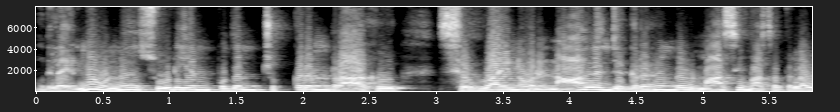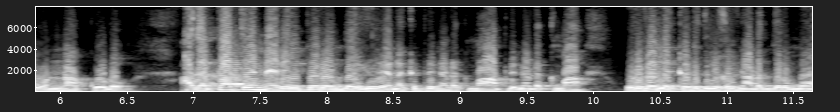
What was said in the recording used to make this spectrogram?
இதுல என்ன ஒண்ணு? சூரியன் புதன் சுக்கிரன் ராகு செவ்வாய்னு ஒரு நாலஞ்சு கிரகங்கள் மாசி மாசத்துல ஒன்னா கூடும். அதை பார்த்தே நிறைய பேர் வந்து ஐயோ எனக்கு இப்படி நடக்குமா அப்படி நடக்குமா? ஒருவேளை கெடுதல்கள் நடந்துருமோ?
